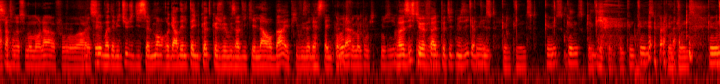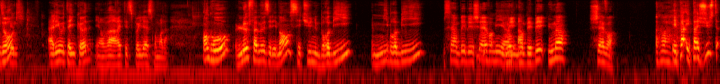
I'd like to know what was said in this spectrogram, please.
à partir de ce moment-là, faut Bah, tu sais, arrêter. moi d'habitude, je dis seulement regardez le timecode que je vais vous indiquer là en bas et puis vous allez à ce Ah timecode oui, tu là. veux même pas une petite musique Vas-y, si tu veux faire une petite musique, un. Kunst, kunst, kunst, Donc, allez au timecode et on va arrêter de spoiler à ce moment-là. En gros, le fameux élément, c'est une brebis, mi-brebis, c'est un bébé chèvre, Mais, mais, un bébé humain. Chèvre. Et pas, et pas juste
